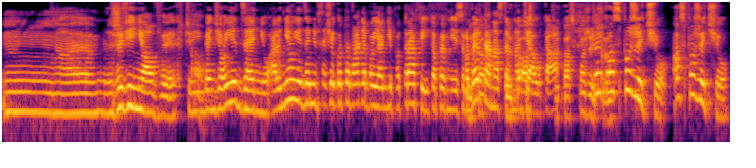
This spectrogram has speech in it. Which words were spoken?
mm, żywieniowych, czyli o. będzie o jedzeniu, ale nie o jedzeniu w sensie gotowania, bo ja nie potrafię i to pewnie jest Roberta tylko, następna tylko działka. O, tylko o spożyciu. Tylko o spożyciu. O spożyciu.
